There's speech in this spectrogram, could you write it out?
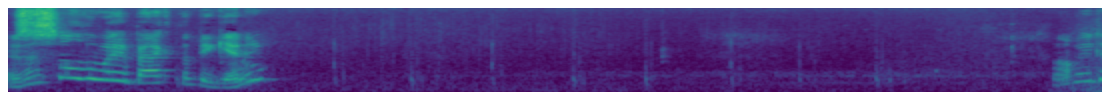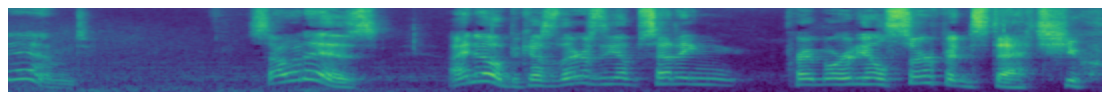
Is this all the way back at the beginning? I'll be damned. So it is. I know, because there's the upsetting primordial serpent statue.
